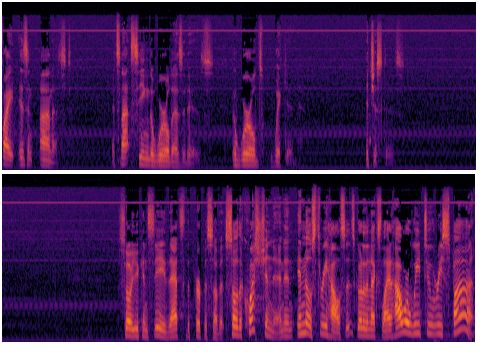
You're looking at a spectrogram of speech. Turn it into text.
fight isn't honest. It's not seeing the world as it is. The world's wicked. It just is. So you can see that's the purpose of it. So the question then, in, in those three houses, go to the next slide, how are we to respond?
